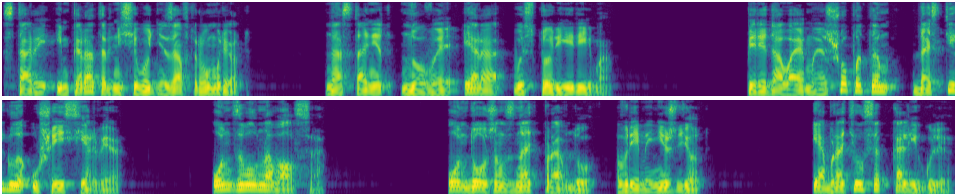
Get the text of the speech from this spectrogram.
Старый император не сегодня-завтра умрет. Настанет новая эра в истории Рима. Передаваемое шепотом достигло ушей Сервия. Он заволновался. Он должен знать правду, время не ждет. И обратился к Калигуле.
